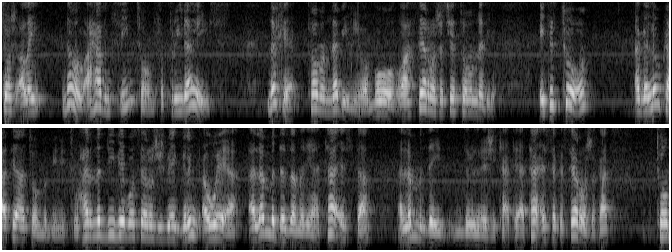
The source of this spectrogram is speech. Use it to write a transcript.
تۆش ئەڵێی No I haven't seen Tom for three days نەخێر تۆمم نەبینیوە بۆ وا سێ ڕۆژە چێ تۆمم نەبینیوە ئیتر تۆ ئەگەر لەو کاتەیا تۆم ببینیت و هەر نەتدیبێ بۆ سێ ڕۆژیش بێ گرنگ ئەوەیە ئەلەم مدە زەمەنەیا تا ئێستا ئەلەم مدەی دورودرێژی کاتەیا تا ئێستا کە سێ ڕۆژ دەکات تۆم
